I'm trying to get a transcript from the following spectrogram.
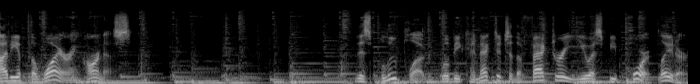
Tidy up the wiring harness. This blue plug will be connected to the factory USB port later.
